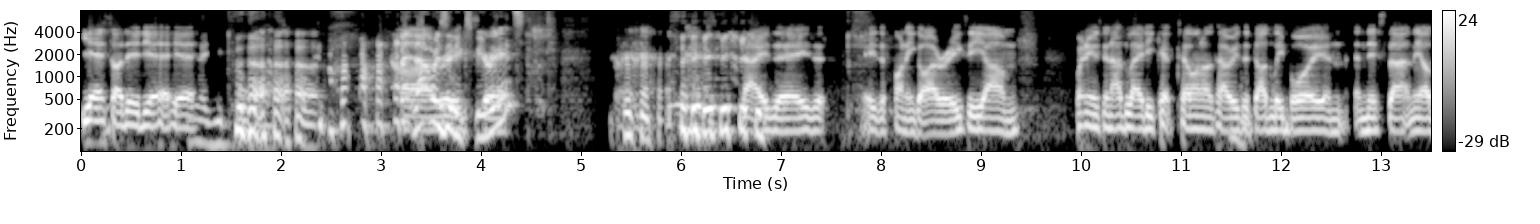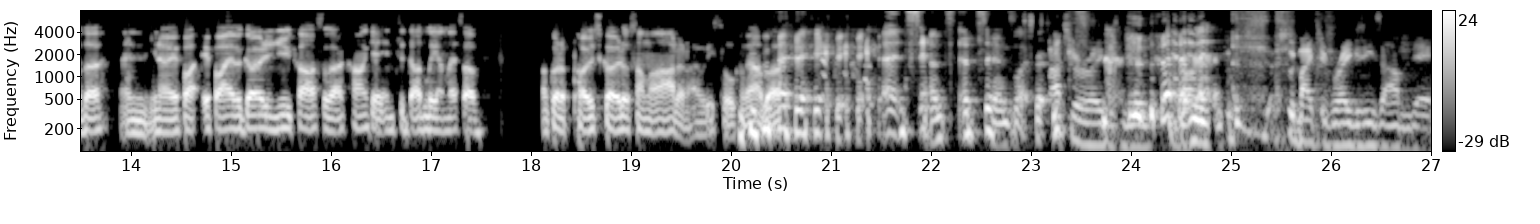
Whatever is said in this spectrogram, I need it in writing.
yes, I did. Yeah, yeah. Yeah, you. But that was an Riggs, experience. no, he's a, he's a he's a funny guy, Reeks. He um when he was in Adelaide, he kept telling us how he's a Dudley boy and, and this, that, and the other. And you know, if I if I ever go to Newcastle, I can't get into Dudley unless I've I've got a postcode or something. I don't know what he's talking about, but that sounds that sounds like Such a Reeves move. Good mates with Reeves. He's um yeah,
